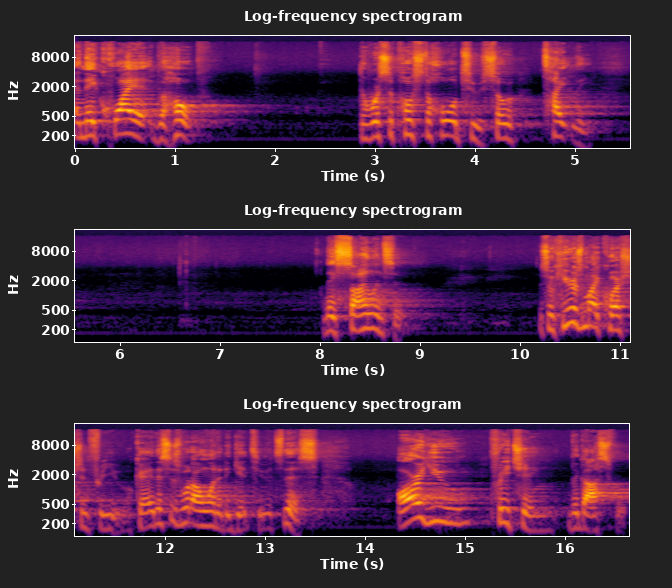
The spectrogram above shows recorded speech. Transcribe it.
And they quiet the hope that we're supposed to hold to so tightly. They silence it. So here's my question for you, okay? This is what I wanted to get to. It's this Are you preaching the gospel?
